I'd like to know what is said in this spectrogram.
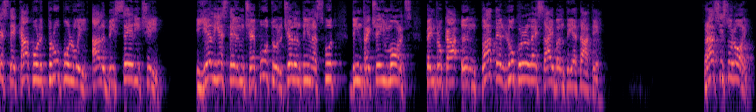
este capul trupului al bisericii. El este începutul, cel întâi născut dintre cei morți, pentru ca în toate lucrurile să aibă întâietate. Frați și surori,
